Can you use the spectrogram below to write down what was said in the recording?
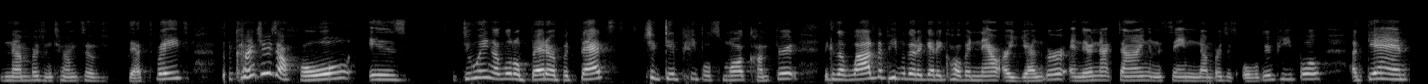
numbers in terms of death rates the country as a whole is doing a little better but that's should give people small comfort because a lot of the people that are getting COVID now are younger and they're not dying in the same numbers as older people. Again,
